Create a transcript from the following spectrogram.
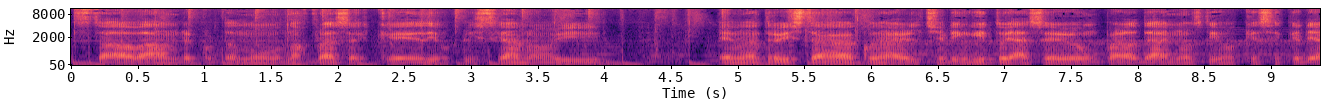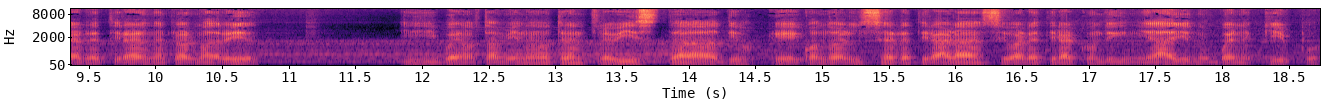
estaban recordando unas frases que dijo Cristiano y en una entrevista con el Chiringuito ya hace un par de años dijo que se quería retirar en el Real Madrid. Y bueno, también en otra entrevista dijo que cuando él se retirara se iba a retirar con dignidad y en un buen equipo.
